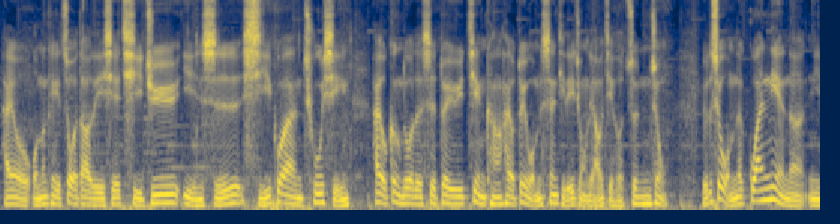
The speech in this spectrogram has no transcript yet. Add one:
还有我们可以做到的一些起居饮食习惯、出行，还有更多的是对于健康，还有对我们身体的一种了解和尊重。有的时候，我们的观念呢，你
